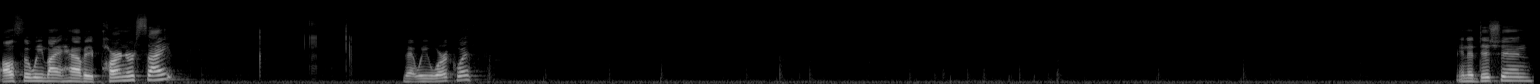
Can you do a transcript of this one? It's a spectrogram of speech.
Also, we might have a partner site that we work with. In addition,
